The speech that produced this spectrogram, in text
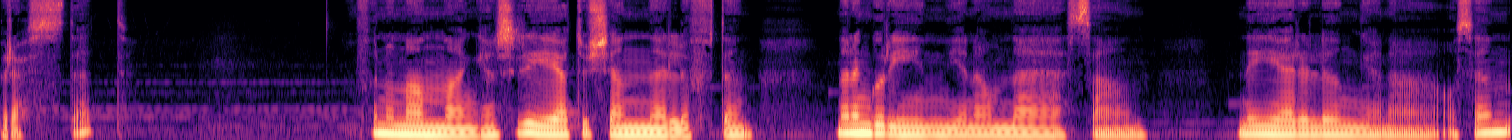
bröstet. För någon annan kanske det är att du känner luften när den går in genom näsan, ner i lungorna och sen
